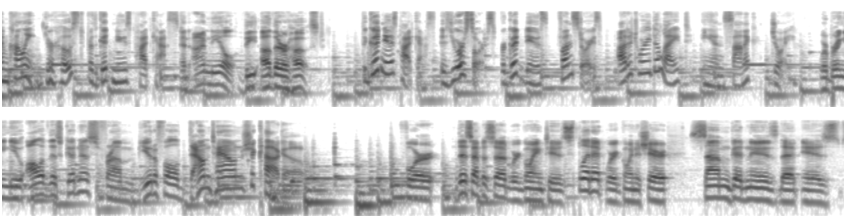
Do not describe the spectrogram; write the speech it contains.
I'm Colleen, your host for the Good News Podcast. And I'm Neil, the other host. The Good News Podcast is your source for good news, fun stories, auditory delight, and sonic joy. We're bringing you all of this goodness from beautiful downtown Chicago. For this episode, we're going to split it. We're going to share some good news that is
